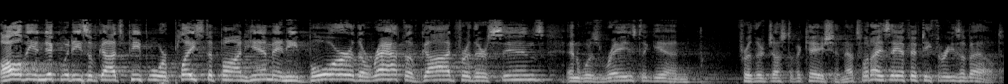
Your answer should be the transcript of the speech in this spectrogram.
All the iniquities of God's people were placed upon him and he bore the wrath of God for their sins and was raised again for their justification. That's what Isaiah 53 is about.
